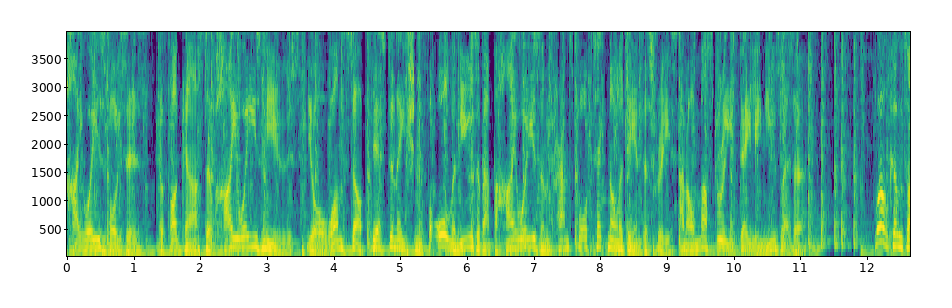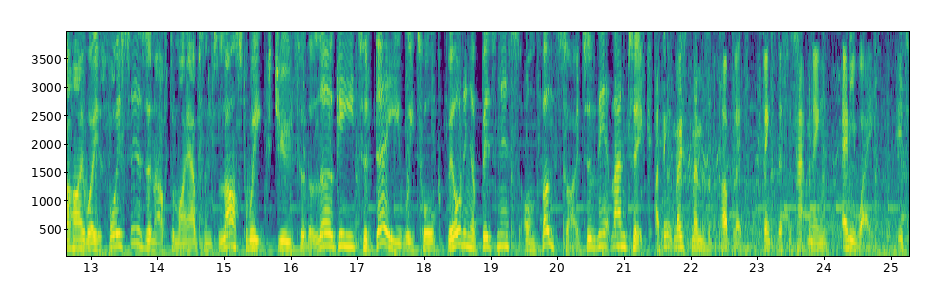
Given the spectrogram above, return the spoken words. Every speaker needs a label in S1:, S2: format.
S1: Highways Voices, the podcast of Highways News, your one stop destination for all the news about the highways and transport technology industries, and our must read daily newsletter.
S2: Welcome to Highways Voices, and after my absence last week due to the lurgy, today we talk building a business on both sides of the Atlantic.
S3: I think most members of the public think this is happening anyway. It's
